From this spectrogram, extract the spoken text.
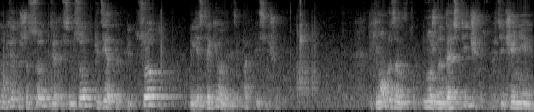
ну, где-то 600, где-то 700, где-то 500, но ну, есть регионы, где по тысячу. Таким образом, нужно достичь в течение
